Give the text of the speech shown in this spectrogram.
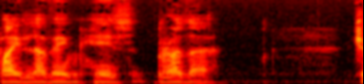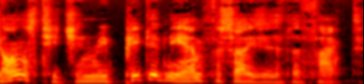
by loving his brother. John's teaching repeatedly emphasizes the fact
